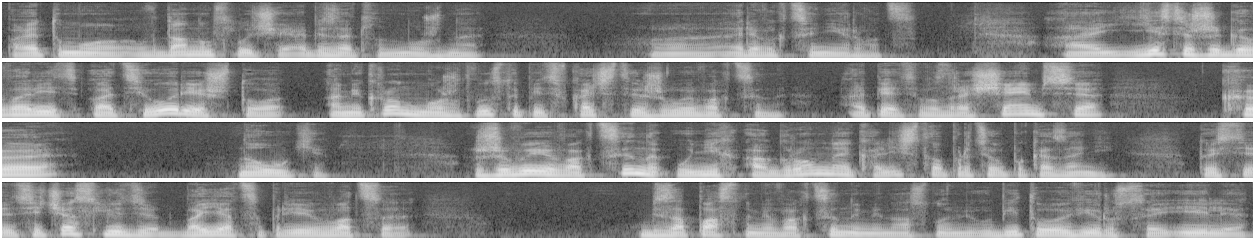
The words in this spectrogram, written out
Поэтому в данном случае обязательно нужно э, ревакцинироваться. А если же говорить о теории, что омикрон может выступить в качестве живой вакцины, опять возвращаемся к науке. Живые вакцины, у них огромное количество противопоказаний. То есть э, сейчас люди боятся прививаться безопасными вакцинами на основе убитого вируса или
